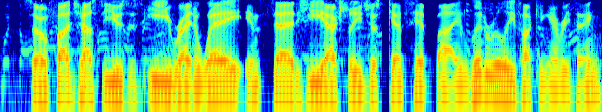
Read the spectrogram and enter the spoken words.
puts all So Fudge has to use his E right away. Instead, he actually just gets hit by literally fucking everything.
